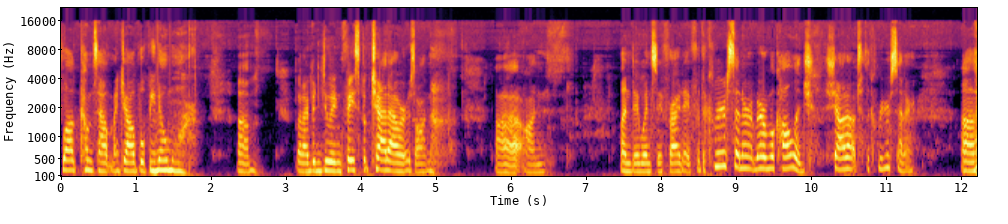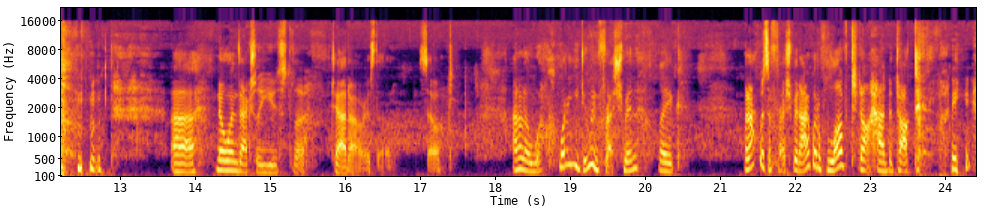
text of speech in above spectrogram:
vlog comes out, my job will be no more. Um, but I've been doing Facebook chat hours on uh, on Monday, Wednesday, Friday for the Career Center at Maryville College. Shout out to the Career Center. Uh, uh, no one's actually used the chat hours though, so I don't know what what are you doing, freshman? Like when I was a freshman, I would have loved to not had to talk to anybody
